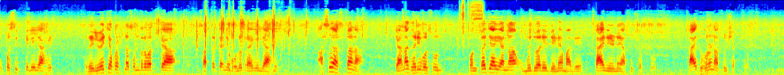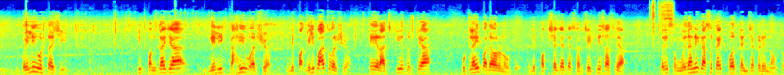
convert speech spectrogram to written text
उपस्थित केलेले आहेत. रेल्वेच्या प्रश्नासंदर्भात त्या सातत्याने बोलत राहिलेल्या आहेत. असं असताना त्यांना घरी बसून पंकजा यांना उमेदवारी देण्यामागे काय निर्णय असू शकतो? काय धोरण असू शकतं? पहिली गोष्ट अशी की पंकजा गेली काही वर्ष म्हणजे पा गेली पाच वर्ष हे राजकीयदृष्ट्या कुठल्याही पदावर नव्हते. म्हणजे पक्षाच्या त्या सरचिटणीस असल्या तरी संवैधानिक असं काही पद त्यांच्याकडे नव्हतं.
